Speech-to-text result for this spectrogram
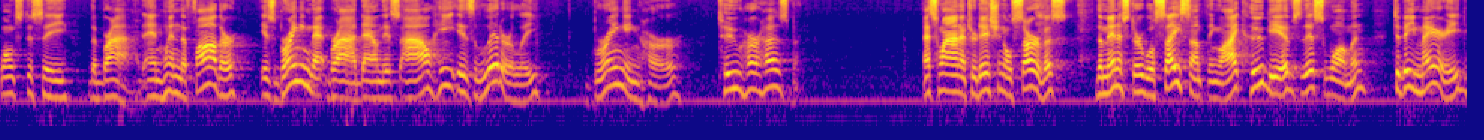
wants to see the bride. And when the father is bringing that bride down this aisle, he is literally bringing her to her husband. That's why in a traditional service, the minister will say something like, Who gives this woman to be married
